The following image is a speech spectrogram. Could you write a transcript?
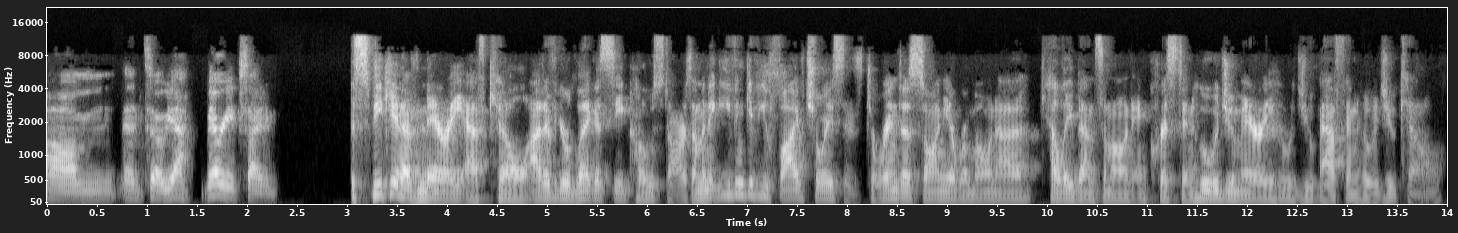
Um, and so, yeah, very exciting. Speaking of Marry F. Kill, out of your legacy co-stars, I'm going to even give you five choices: Dorinda, Sonja, Ramona, Kelly Bensimon, and Kristen. Who would you marry? Who would you F? And who would you kill?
